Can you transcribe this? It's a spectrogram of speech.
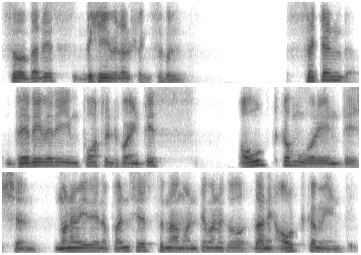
so that is behavioural flexible second very very important point is outcome orientation మనం ఏదైనా పని చేస్తున్నామంటే మనకు దాని అవుట్కమ్ ఏంటి?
